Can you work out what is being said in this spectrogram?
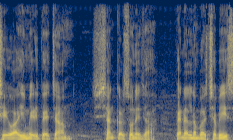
सेवा ही मेरी पहचान। शंकर सोनेजा पैनल नंबर 26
